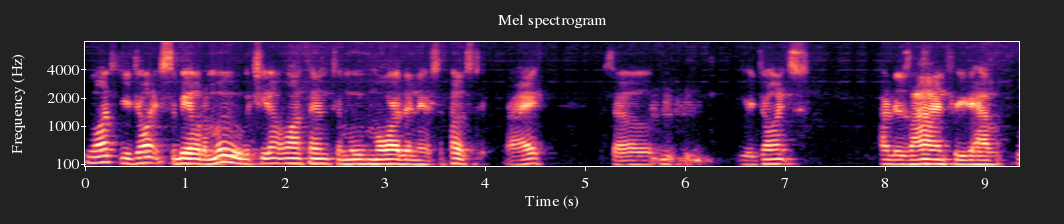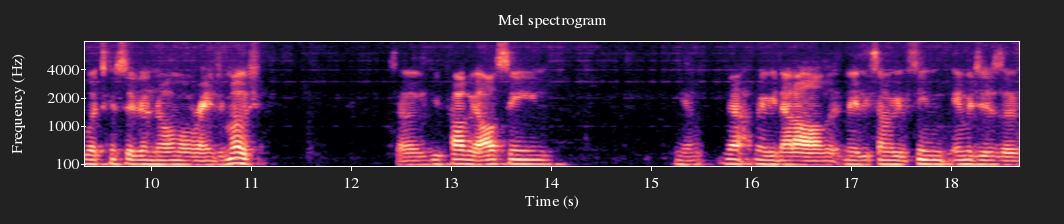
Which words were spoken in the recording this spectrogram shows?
you want your joints to be able to move, but you don't want them to move more than they're supposed to, right? So your joints are designed for you to have what's considered a normal range of motion. So you've probably all seen, you know, not maybe not all, but maybe some of you have seen images of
